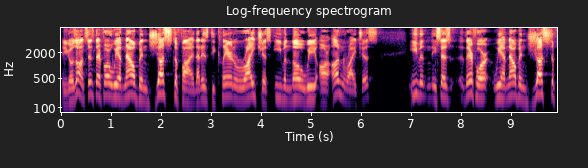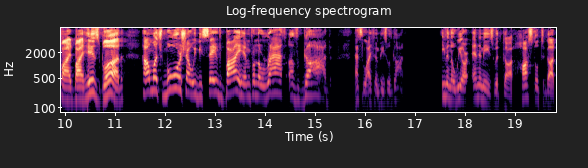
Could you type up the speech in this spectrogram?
He goes on, since therefore we have now been justified, that is declared righteous, even though we are unrighteous. Even, he says, therefore we have now been justified by his blood. How much more shall we be saved by him from the wrath of God? That's life and peace with God. Even though we are enemies with God, hostile to God,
